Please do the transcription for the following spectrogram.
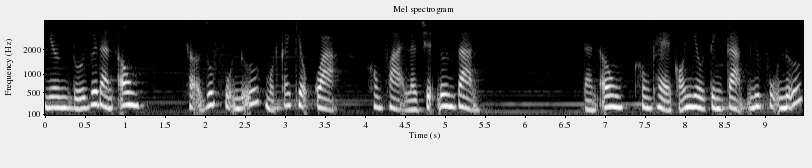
Nhưng đối với đàn ông, trợ giúp phụ nữ một cách hiệu quả không phải là chuyện đơn giản. Đàn ông không thể có nhiều tình cảm như phụ nữ,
